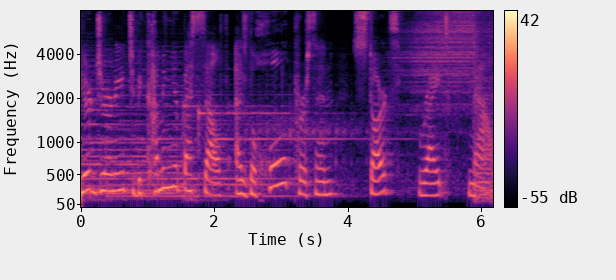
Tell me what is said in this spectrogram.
Your journey to becoming your best self as the whole person starts right now.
